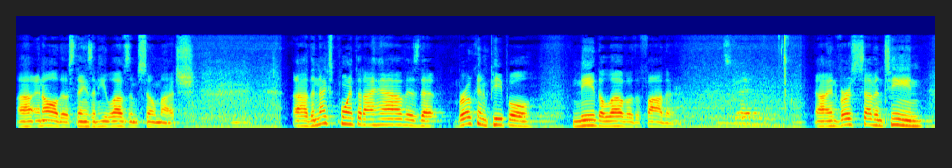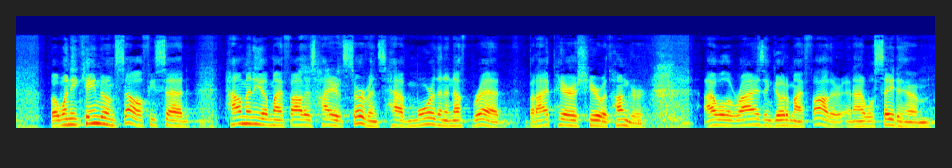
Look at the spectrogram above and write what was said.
uh, and all of those things, and He loves them so much. Uh, the next point that I have is that broken people need the love of the Father. Uh, in verse 17, but when he came to himself, he said, How many of my father's hired servants have more than enough bread, but I perish here with hunger? I will arise and go to my father, and I will say to him,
